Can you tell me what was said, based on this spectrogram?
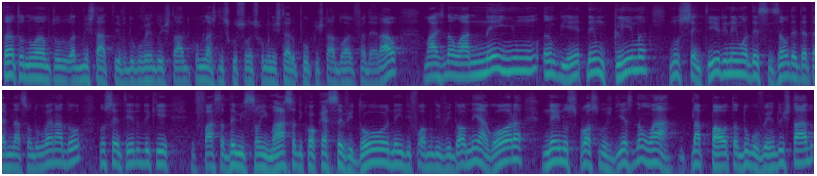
tanto no âmbito administrativo do governo do Estado, como nas discussões com o Ministério Público Estadual e Federal, mas não há nenhum ambiente, nenhum clima no sentido e nenhuma decisão de determinação do governador no sentido de que faça demissão em massa de qualquer servidor, nem de forma individual, nem agora, nem nos próximos dias. Não há na pauta do governo do Estado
